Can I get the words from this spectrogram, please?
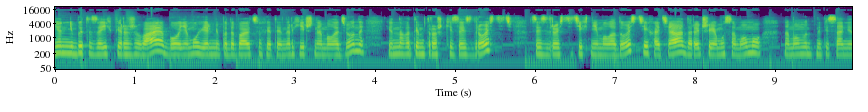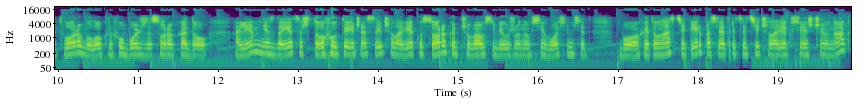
Ён нібыта за іх перажывае, бо яму вельмі падабаюцца гэты энергічныя маладзёны. Ён нават ім трошкі зайздросціць, зайздросціць іхняй маладосці, хаця, дарэчы, яму самому на момант напісання твора было крыху больш за 40 гадоў. Але мне здаецца, што ў тыя часы чалавеку 40 адчуваў сябе ўжо на ўсе 80, бо гэта ў нас цяпер пасля 30 чалавек все яшчэ юнак,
